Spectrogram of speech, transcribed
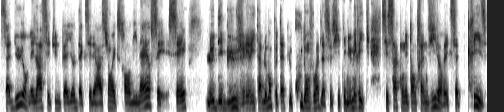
ça dure, mais là, c'est une période d'accélération extraordinaire. C'est le début, véritablement, peut-être le coup d'envoi de la société numérique. C'est ça qu'on est en train de vivre avec cette crise.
